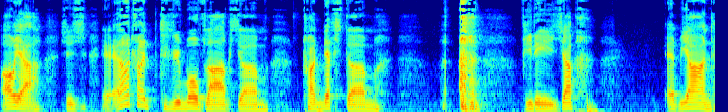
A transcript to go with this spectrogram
Oh, yeah. So, and I'll try to do more vlogs, um, try next, um, few days, yep. And beyond.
